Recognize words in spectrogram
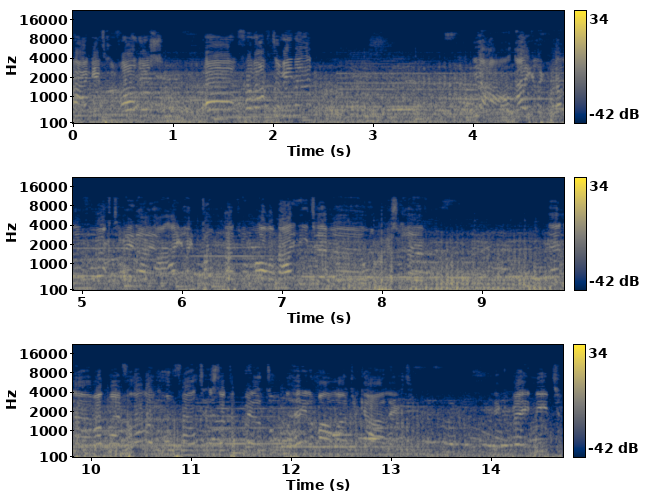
Maar in dit geval dus. Uh, verwachte winnaar? Ja, eigenlijk wel een verwachte winnaar. Ja, eigenlijk komt dat we hem allebei niet hebben opgeschreven. En uh, wat mij vooral ook opvalt is dat de peloton helemaal uit elkaar ligt. Ik weet niet,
